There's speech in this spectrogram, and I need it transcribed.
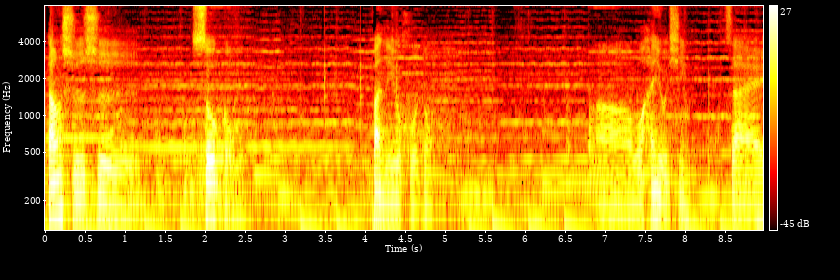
当时是搜狗办的一个活动，啊，我很有幸在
